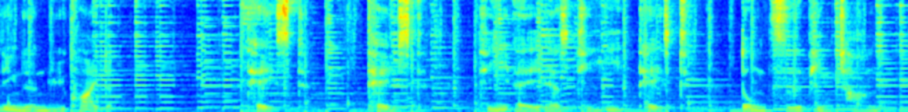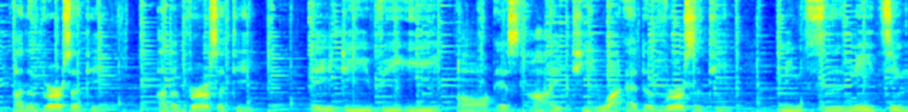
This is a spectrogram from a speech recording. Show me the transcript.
令人愉快的。taste，taste，t a s t e，taste，动词，品尝。adversity，adversity，a d v e r s i t y，adversity，名词，逆境。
